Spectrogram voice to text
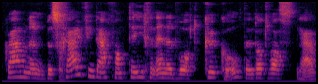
kwamen een beschrijving daarvan tegen en het woord kukkeld. En dat was, ja,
